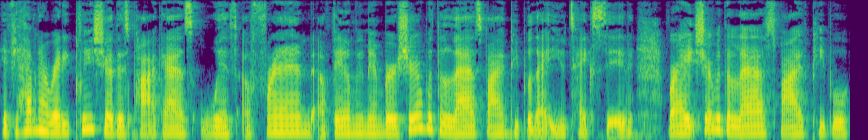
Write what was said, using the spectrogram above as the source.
If you haven't already, please share this podcast with a friend, a family member. Share with the last five people that you texted, right? Share with the last five people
